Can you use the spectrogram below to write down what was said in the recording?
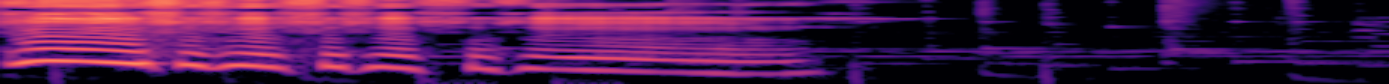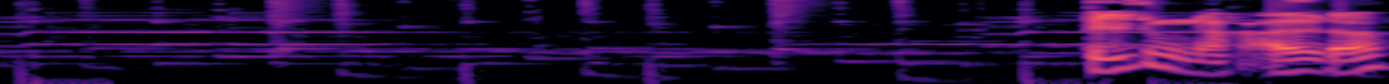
Hm. Bildung nach Alter.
